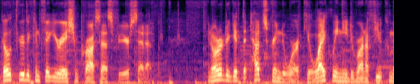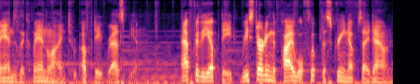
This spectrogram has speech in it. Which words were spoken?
Go through the configuration process for your setup. In order to get the touchscreen to work, you'll likely need to run a few commands in the command line to update Raspbian. After the update, restarting the Pi will flip the screen upside down.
